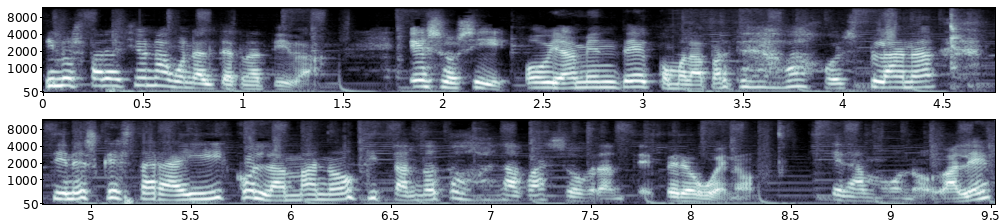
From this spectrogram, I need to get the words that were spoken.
Y nos pareció una buena alternativa. Eso sí, obviamente, como la parte de abajo es plana, tienes que estar ahí con la mano quitando todo el agua sobrante. Pero bueno, queda mono, ¿vale?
